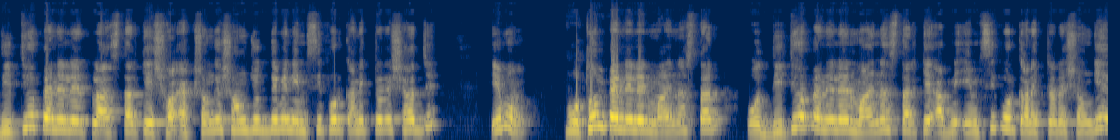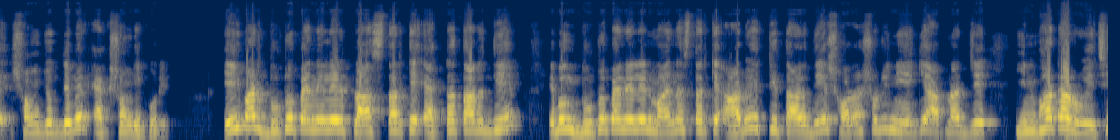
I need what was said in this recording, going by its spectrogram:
দ্বিতীয় প্যানেলের প্লাস্টারকে একসঙ্গে সংযোগ দেবেন এমসি ফোর কানেক্টরের সাহায্যে এবং প্রথম প্যানেলের মাইনাস তার ও দ্বিতীয় প্যানেলের মাইনাস তারকে আপনি এমসি ফোর কানেক্টরের সঙ্গে সংযোগ দেবেন একসঙ্গে করে। এইবার দুটো প্যানেলের প্লাস তারকে একটা তার দিয়ে এবং দুটো প্যানেলের মাইনাস তারকে আরও একটি তার দিয়ে সরাসরি নিয়ে গিয়ে আপনার যে ইনভার্টার রয়েছে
